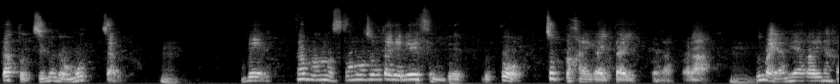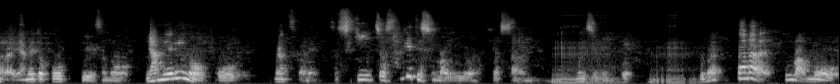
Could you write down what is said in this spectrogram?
だと自分で思っちゃう。うんで、多分その状態でレースに出ると、ちょっと肺が痛いってなったら、うん今病み上がりだからやめとこうっていう、その、やめるのをこう、なんですかね、敷居値を下げてしまうような気がしたんで、うん自分で。うんだったら、今も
